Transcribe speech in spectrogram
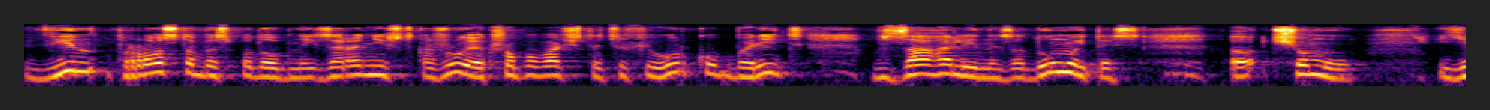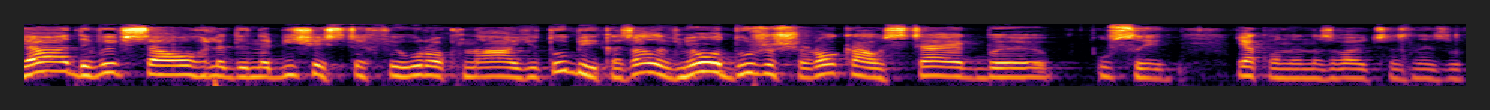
Він просто безподобний. Зараніше скажу, якщо побачите цю фігурку, беріть взагалі не задумуйтесь. Е, Чому? Я дивився огляди на більшість цих фігурок на Ютубі і казали, в нього дуже широка ось ця якби уси. Як вони називаються знизу.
